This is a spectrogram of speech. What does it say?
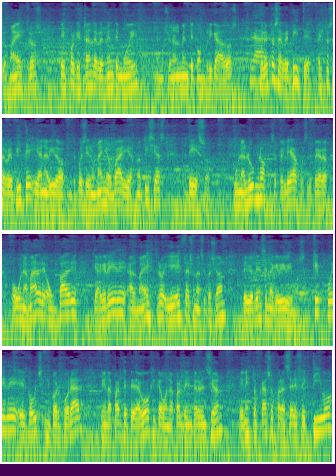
los maestros es porque están de repente muy emocionalmente complicados. Pero esto se repite, esto se repite y han habido, después de un año, varias noticias de eso un alumno que se pelea o se pega o una madre o un padre que agrede al maestro y esta es una situación de violencia en la que vivimos. ¿Qué puede el coach incorporar en la parte pedagógica o en la parte de intervención en estos casos para ser efectivo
